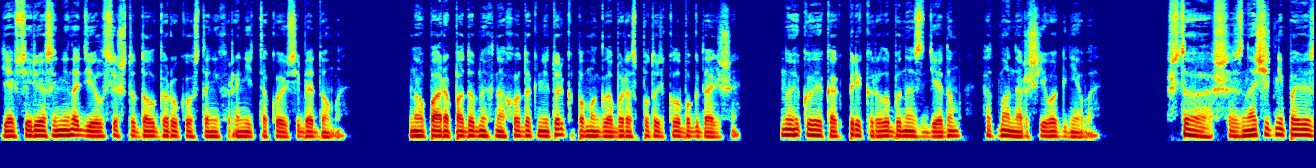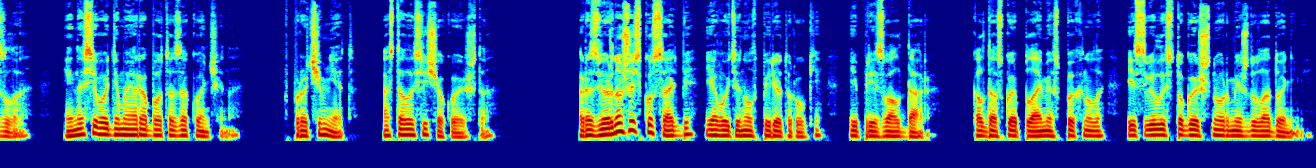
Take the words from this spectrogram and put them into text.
Я всерьез и не надеялся, что Долгоруков станет хранить такое у себя дома. Но пара подобных находок не только помогла бы распутать клубок дальше, но и кое-как прикрыла бы нас дедом от монаршьего гнева. Что ж, значит, не повезло, и на сегодня моя работа закончена. Впрочем, нет, осталось еще кое-что. Развернувшись к усадьбе, я вытянул вперед руки и призвал дар. Колдовское пламя вспыхнуло и свилось тугой шнур между ладонями.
